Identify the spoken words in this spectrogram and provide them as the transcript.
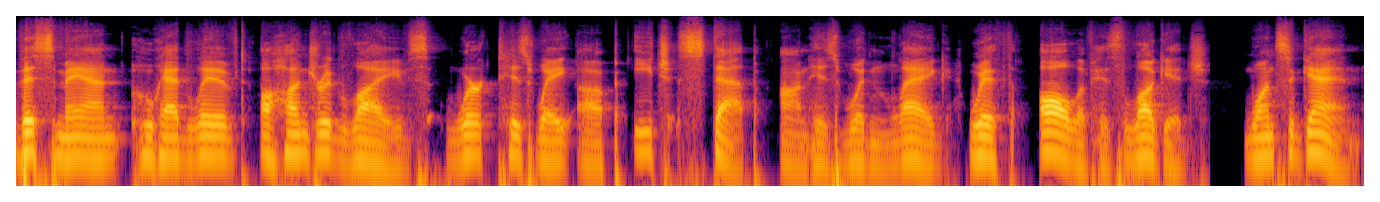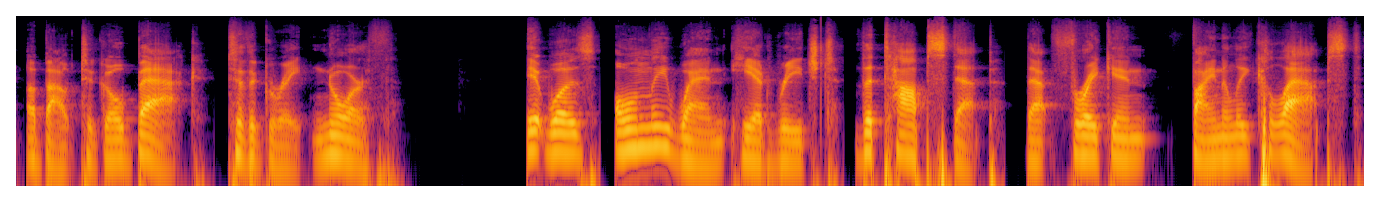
This man, who had lived a hundred lives, worked his way up each step on his wooden leg with all of his luggage, once again about to go back to the great north. It was only when he had reached the top step that Freuchen finally collapsed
